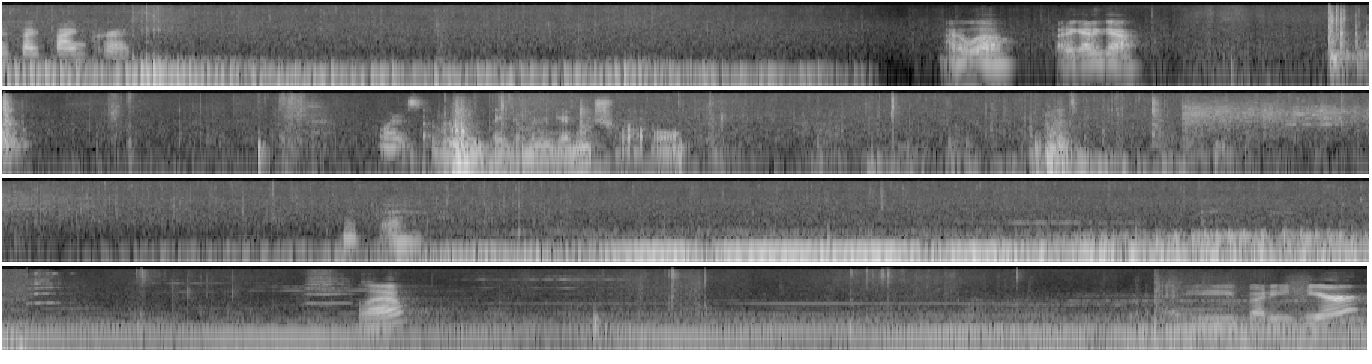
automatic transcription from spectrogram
As I find Chris. I will, but I gotta go. Why does everyone think I'm gonna get in trouble? What the? Hello? Anybody here?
